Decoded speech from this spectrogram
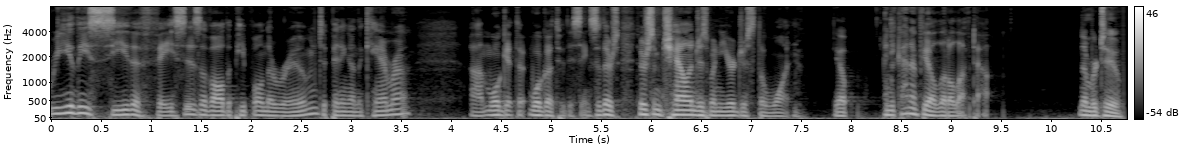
really see the faces of all the people in the room, depending on the camera. Um, we'll get we'll go through these things. So there's there's some challenges when you're just the one. Yep. and you kind of feel a little left out. Number two,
